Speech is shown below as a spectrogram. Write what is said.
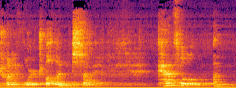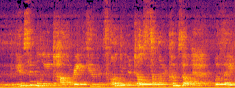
24, 12 on each side. Cats will um, increasingly tolerate humans. Only until someone comes up with a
